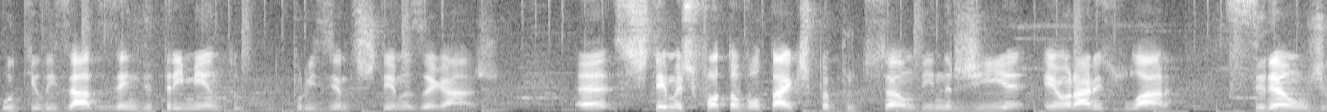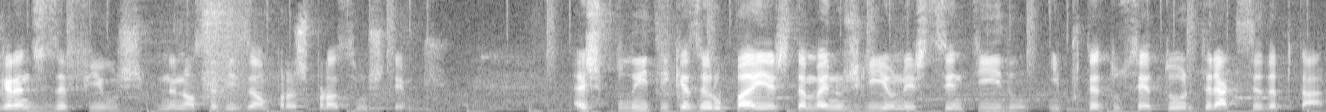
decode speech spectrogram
utilizados em detrimento de, por exemplo, sistemas a gás Uh, sistemas fotovoltaicos para produção de energia em horário solar serão os grandes desafios, na nossa visão, para os próximos tempos. As políticas europeias também nos guiam neste sentido e, portanto, o setor terá que se adaptar.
